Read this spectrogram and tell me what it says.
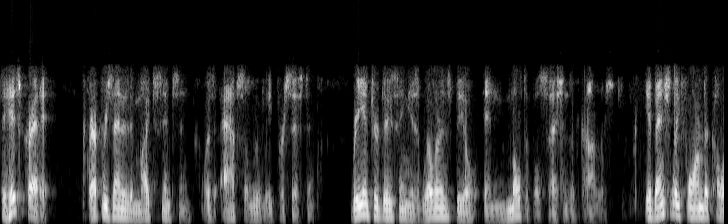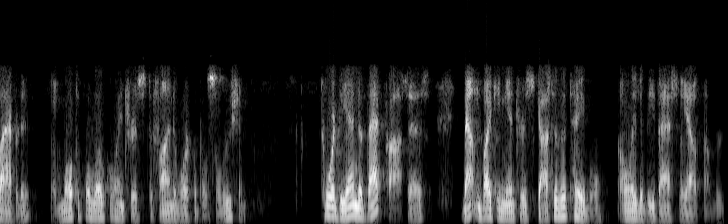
To his credit, Representative Mike Simpson was absolutely persistent, reintroducing his wilderness bill in multiple sessions of Congress. He eventually formed a collaborative of multiple local interests to find a workable solution. Toward the end of that process, mountain biking interests got to the table only to be vastly outnumbered.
